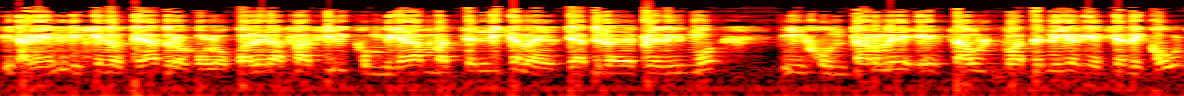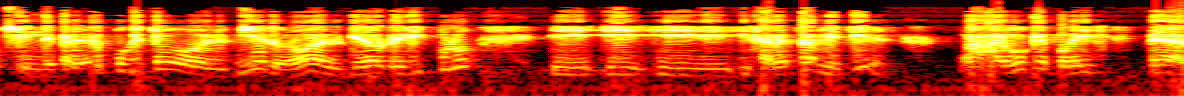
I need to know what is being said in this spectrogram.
y también dirigiendo teatro, con lo cual era fácil combinar ambas técnicas, la de teatro y la de periodismo, y juntarle esta última técnica que decía de coaching, de perder un poquito el miedo, ¿no? El miedo al ridículo y, y, y, y saber transmitir. Algo que podéis, mira,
